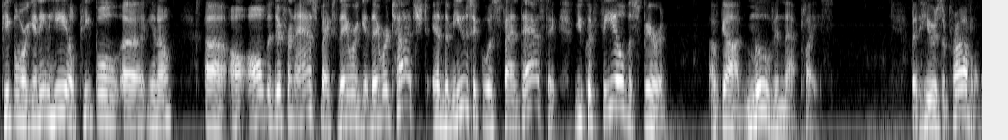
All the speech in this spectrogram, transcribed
people were getting healed. People, uh, you know, uh, all, all the different aspects they were they were touched, and the music was fantastic. You could feel the spirit of God move in that place. But here's the problem:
